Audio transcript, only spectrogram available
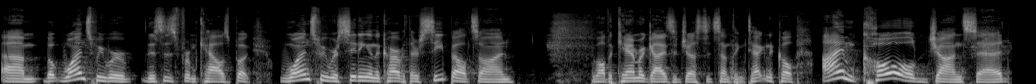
Um, but once we were, this is from Kal's book. Once we were sitting in the car with our seatbelts on, while the camera guys adjusted something technical. I'm cold, John said.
